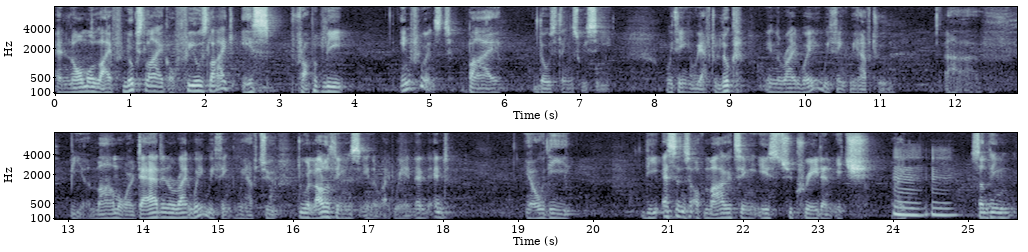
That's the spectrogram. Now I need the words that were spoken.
a normal life looks like or feels like is probably influenced by those things we see. We think we have to look in the right way. We think we have to uh, be a mom or a dad in the right way. We think we have to do a lot of things in the right way. And, and, and you know, the, the essence of marketing is to create an itch, right? Something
